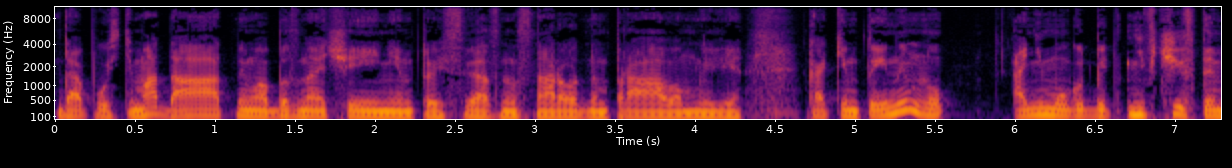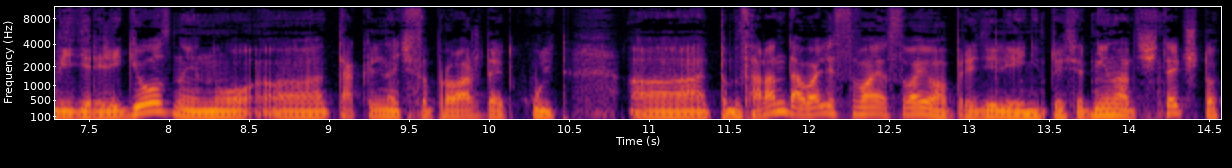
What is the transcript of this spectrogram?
допустим, адатным обозначением, то есть связанным с народным правом или каким-то иным, ну, они могут быть не в чистом виде религиозные, но э, так или иначе сопровождают культ, э, Табасаран давали свое, свое определение. То есть это не надо считать, что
